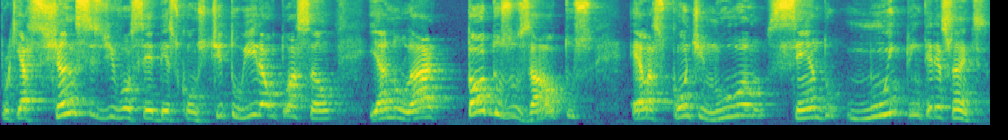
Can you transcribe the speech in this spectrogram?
porque as chances de você desconstituir a autuação e anular todos os autos, elas continuam sendo muito interessantes.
